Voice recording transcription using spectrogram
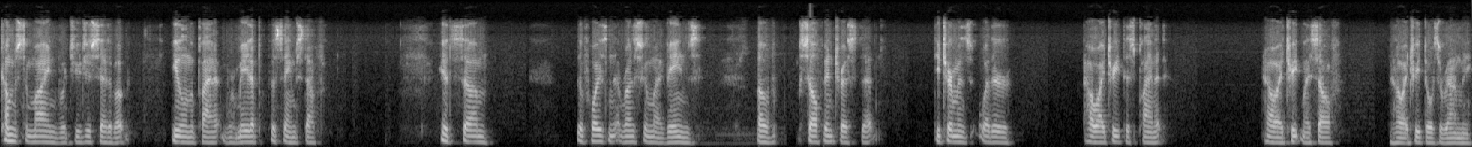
comes to mind what you just said about healing the planet. We're made up of the same stuff. It's um, the poison that runs through my veins of self interest that determines whether how I treat this planet, how I treat myself, and how I treat those around me.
